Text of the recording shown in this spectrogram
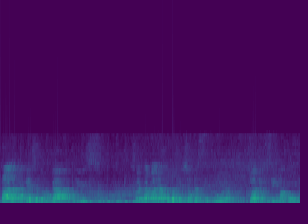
Para a cabeça no lugar. Isso. Você vai trabalhar toda a região da cintura. Joga em cima, um.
